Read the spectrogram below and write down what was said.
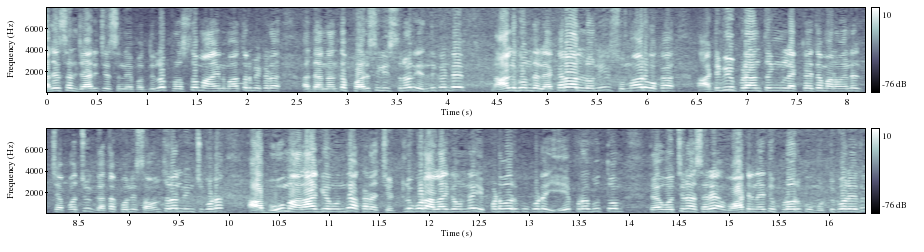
ఆదేశాలు జారీ చేసిన నేపథ్యంలో ప్రస్తుతం ఆయన మాత్రం ఇక్కడ దాన్ని అంతా పరిశీలిస్తున్నారు. ఎందుకంటే నాలుగు వందల ఎకరాల్లోని సుమారు ఒక అటవీ ప్రాంతం లెక్క అయితే మనం అయినా చెప్పొచ్చు. గత కొన్ని సంవత్సరాల నుంచి కూడా ఆ భూమి అలాగే ఉంది అక్కడ చెట్లు కూడా అలాగే ఉన్నాయి. ఇప్పటి వరకు కూడా ఏ ప్రభుత్వం వచ్చినా సరే వాటిని అయితే ఇప్పటివరకు ముట్టుకోలేదు.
